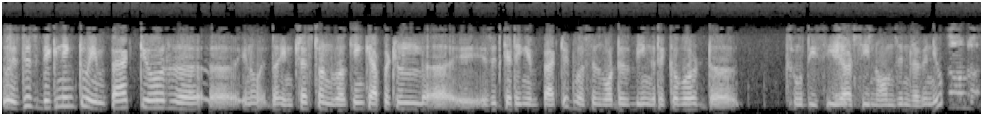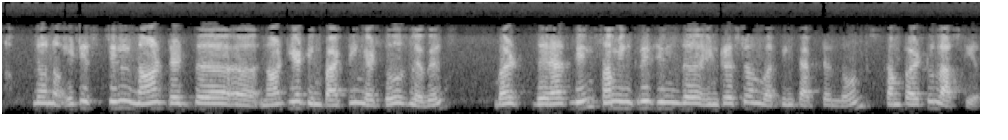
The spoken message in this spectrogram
So is this beginning to impact your, uh, uh, you know, the interest on working capital? Uh, is it getting impacted versus what is being recovered uh, through the CERC norms in revenue? No, no, no, no. It is still not at the, uh, not yet impacting at those levels, but there has been some increase in the interest on working capital loans compared to last year.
